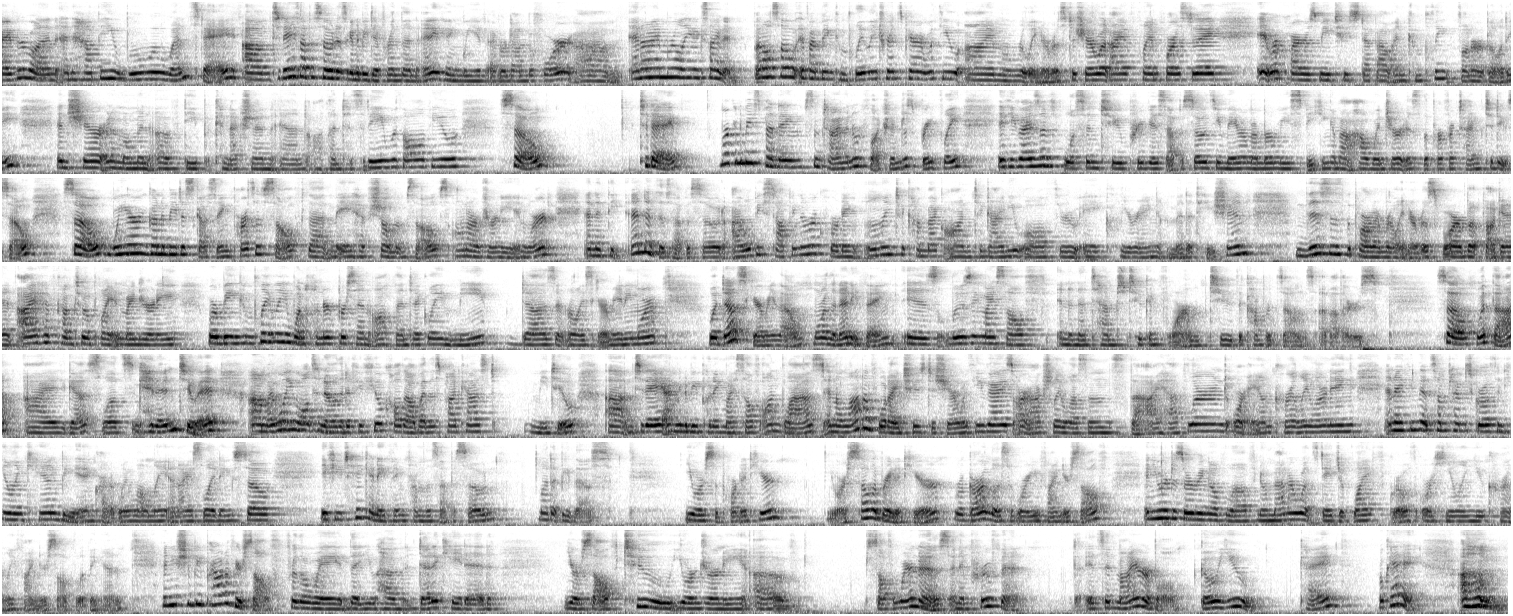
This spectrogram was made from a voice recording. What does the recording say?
Hi, everyone, and happy Woo Woo Wednesday. Um, today's episode is going to be different than anything we have ever done before, um, and I'm really excited. But also, if I'm being completely transparent with you, I'm really nervous to share what I have planned for us today. It requires me to step out in complete vulnerability and share in a moment of deep connection and authenticity with all of you. So, today, we're going to be spending some time in reflection just briefly. If you guys have listened to previous episodes, you may remember me speaking about how winter is the perfect time to do so. So, we are going to be discussing parts of self that may have shown themselves on our journey inward. And at the end of this episode, I will be stopping the recording only to come back on to guide you all through a clearing meditation. This is the part I'm really nervous for, but fuck it. I have come to a point in my journey where being completely 100% authentically me doesn't really scare me anymore. What does scare me, though, more than anything, is losing myself in an attempt to conform to the comfort zones of others. So, with that, I guess let's get into it. Um, I want you all to know that if you feel called out by this podcast, me too. Um, today, I'm going to be putting myself on blast, and a lot of what I choose to share with you guys are actually lessons that I have learned or am currently learning. And I think that sometimes growth and healing can be incredibly lonely and isolating. So, if you take anything from this episode, let it be this you are supported here, you are celebrated here, regardless of where you find yourself, and you are deserving of love no matter what stage of life, growth, or healing you currently find yourself living in. And you should be proud of yourself for the way that you have dedicated yourself to your journey of self awareness and improvement. It's admirable. Go you. Okay? Okay. Um,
